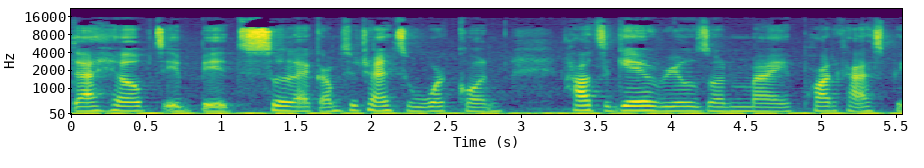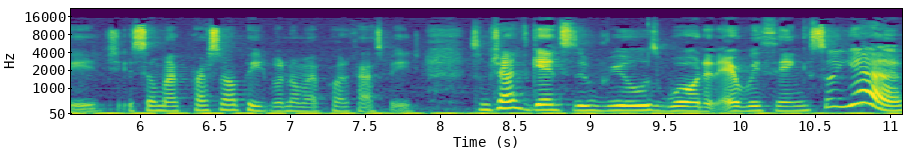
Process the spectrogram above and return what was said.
that helped a bit, so like I'm still trying to work on how to get reels on my podcast page. On my personal page, but not my podcast page. So I'm trying to get into the reels world and everything. So yeah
